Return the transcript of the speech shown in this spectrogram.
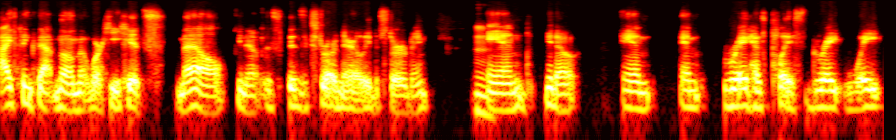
I think that moment where he hits Mel, you know, is, is extraordinarily disturbing, mm. and you know, and and Ray has placed great weight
